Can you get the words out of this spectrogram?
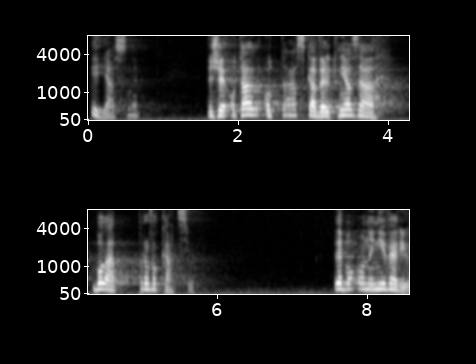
Je jasné, že otázka veľkňaza bola provokáciou. Lebo on neveril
